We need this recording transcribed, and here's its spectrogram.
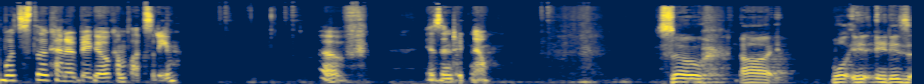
what's the kind of big O complexity of is isIndict now? So, uh, well, it, it is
